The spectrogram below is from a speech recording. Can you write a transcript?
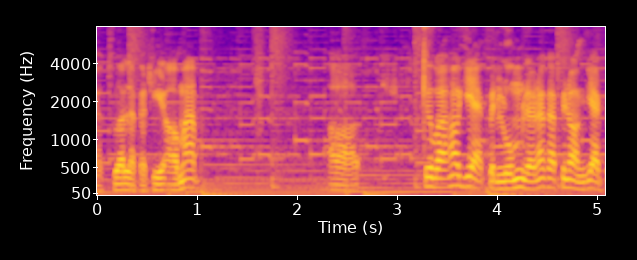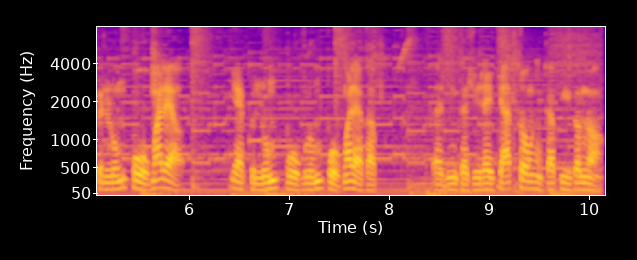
จากสวนแล้วก็ที่เอามาเอ่อคือว่าเขาแยกเป็นหลุมแล้วนะครับ พี่น้องแยกเป็นหลุมปลูกมาแล้ว แยกเป็นหลุมปลูกหลุมปลูกมาแล้วครับแต่จริงก็สิได้จัดส่งให้กับพี่กับน้อง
